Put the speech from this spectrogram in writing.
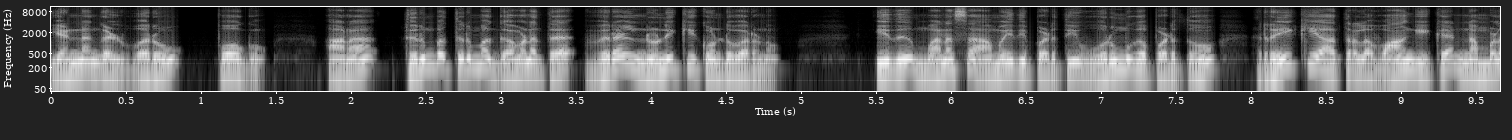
எண்ணங்கள் வரும் போகும். ஆனா திரும்ப திரும்ப கவனத்தை விரல் நுனிக்கு கொண்டு வரணும். இது மனசை அமைதிப்படுத்தி ஒருமுகப்படுத்தும் ரேக்கி ஆற்றலை வாங்கிக்க நம்மள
